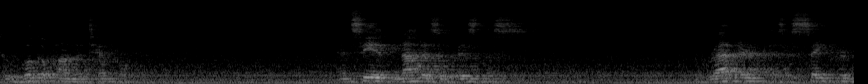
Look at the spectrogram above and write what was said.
to look upon the temple and see it not as a business, but rather as a sacred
